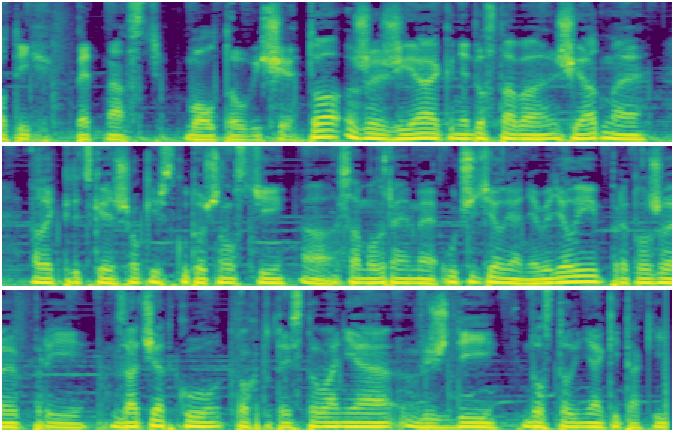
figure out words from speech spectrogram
o tých 15 V vyššie. To, že žiak nedostáva žiadne elektrické šoky v skutočnosti a samozrejme učitelia nevedeli, pretože pri začiatku tohto testovania vždy dostali nejaký taký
